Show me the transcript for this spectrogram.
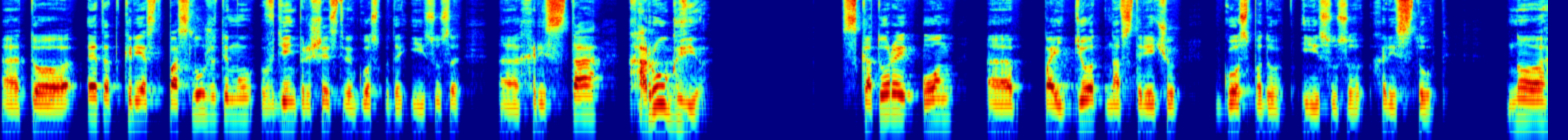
э, то этот крест послужит ему в день пришествия Господа Иисуса э, Христа хоругвью, с которой он э, пойдет навстречу Господу Иисусу Христу. Но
